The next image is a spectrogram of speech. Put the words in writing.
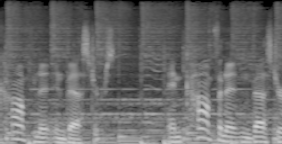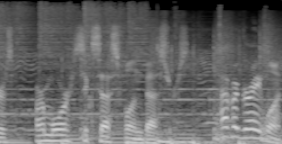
confident investors, and confident investors are more successful investors. Have a great one.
